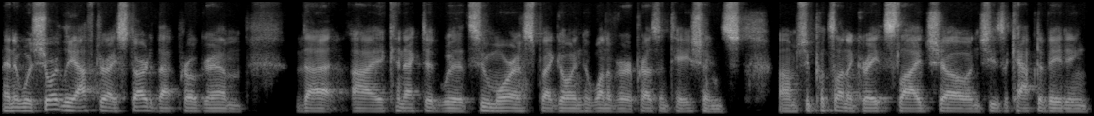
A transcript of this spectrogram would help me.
And it was shortly after I started that program that I connected with Sue Morse by going to one of her presentations. Um, she puts on a great slideshow and she's a captivating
